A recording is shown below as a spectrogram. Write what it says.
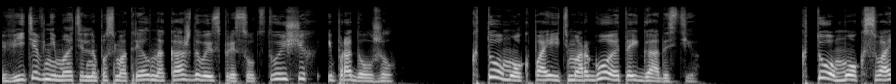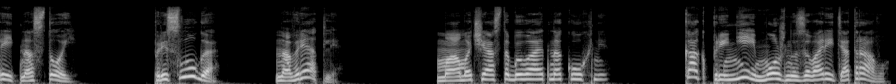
Витя внимательно посмотрел на каждого из присутствующих и продолжил. Кто мог поить Марго этой гадостью? Кто мог сварить настой? Прислуга? Навряд ли. Мама часто бывает на кухне. Как при ней можно заварить отраву?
